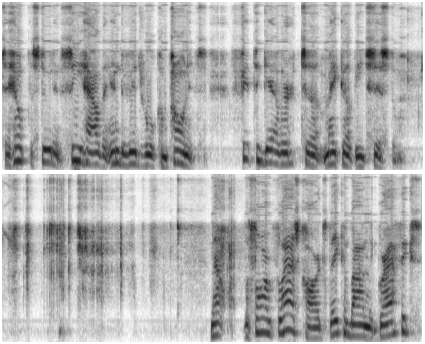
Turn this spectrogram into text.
to help the students see how the individual components fit together to make up each system. Now, the farm flashcards, they combine the graphics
